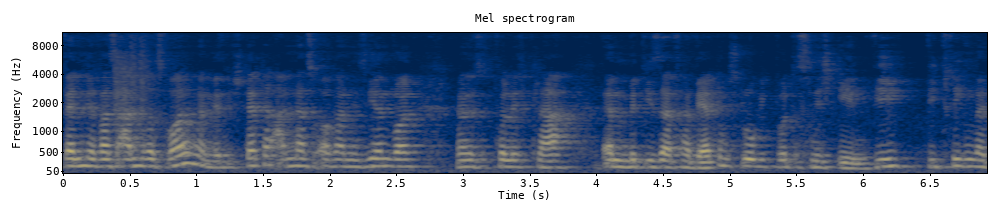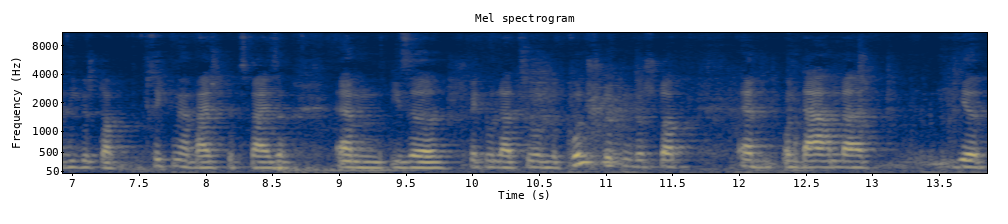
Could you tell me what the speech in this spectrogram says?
wenn wir was anderes wollen, wenn wir die Städte anders organisieren wollen, dann ist völlig klar, ähm, mit dieser Verwertungslogik wird es nicht gehen. Wie, wie kriegen wir die gestoppt? Wie kriegen wir beispielsweise ähm, diese Spekulation mit Grundstücken gestoppt? Ähm, und da haben wir hier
